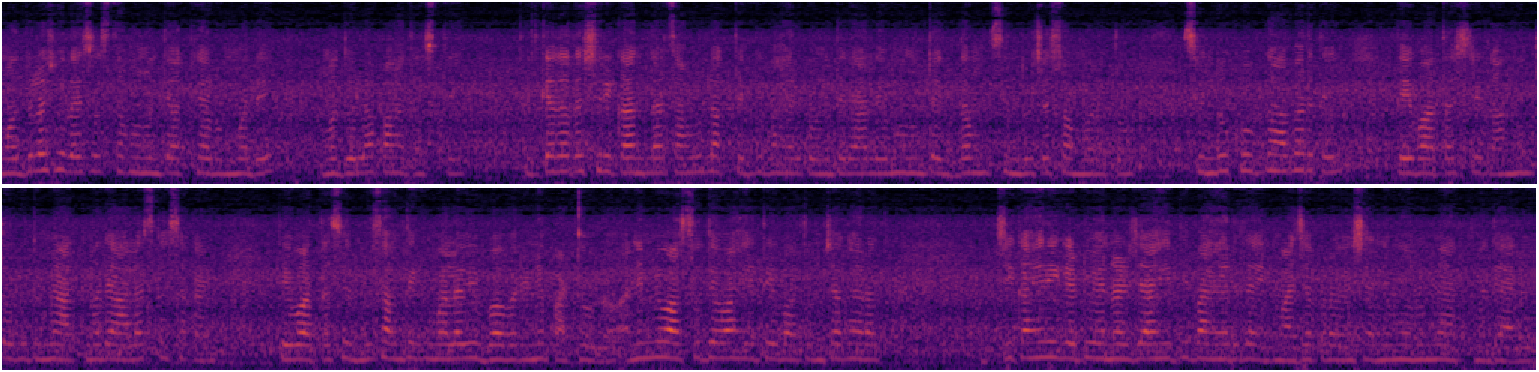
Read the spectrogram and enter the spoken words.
मधूला शोधायचं असतं म्हणून ती अख्ख्या रूममध्ये मधूला पाहत असते. तितक्यात आता श्रीकांतला चाहू लागते की बाहेर कोणीतरी आले म्हणून तो एकदम सिंधूच्या समोर येतो. सिंधू खूप घाबरते. तेव्हा आता श्रीकांत म्हणतो की तुम्ही आतमध्ये आलाच कसं काय? तेव्हा आता सिंधू सांगते की मला विभावरीने पाठवलं. आणि मी वासुदेव आहे तेव्हा तुमच्या घरात जी काही निगेटिव्ह एनर्जी आहे ती बाहेर जाईल माझ्या प्रवेशाने म्हणून मी आतमध्ये आले.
